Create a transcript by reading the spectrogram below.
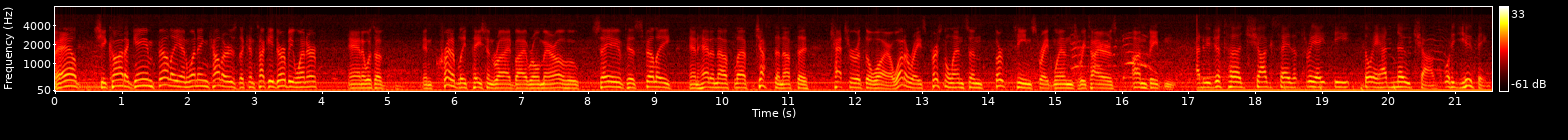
Well, she caught a game filly in winning colors, the Kentucky Derby winner, and it was a incredibly patient ride by Romero, who saved his filly and had enough left, just enough to catch her at the wire. What a race! Personal ensign, 13 straight wins, retires unbeaten. And we've just heard Shug say that 3 he thought he had no chance. What did you think?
